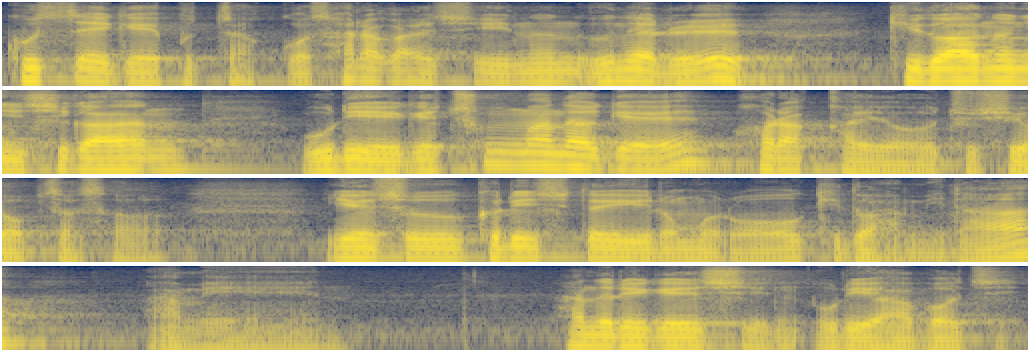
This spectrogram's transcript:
굳세게 붙잡고 살아갈 수 있는 은혜를 기도하는 이 시간 우리에게 충만하게 허락하여 주시옵소서. 예수 그리스도의 이름으로 기도합니다. 아멘. 하늘에 계신 우리 아버지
